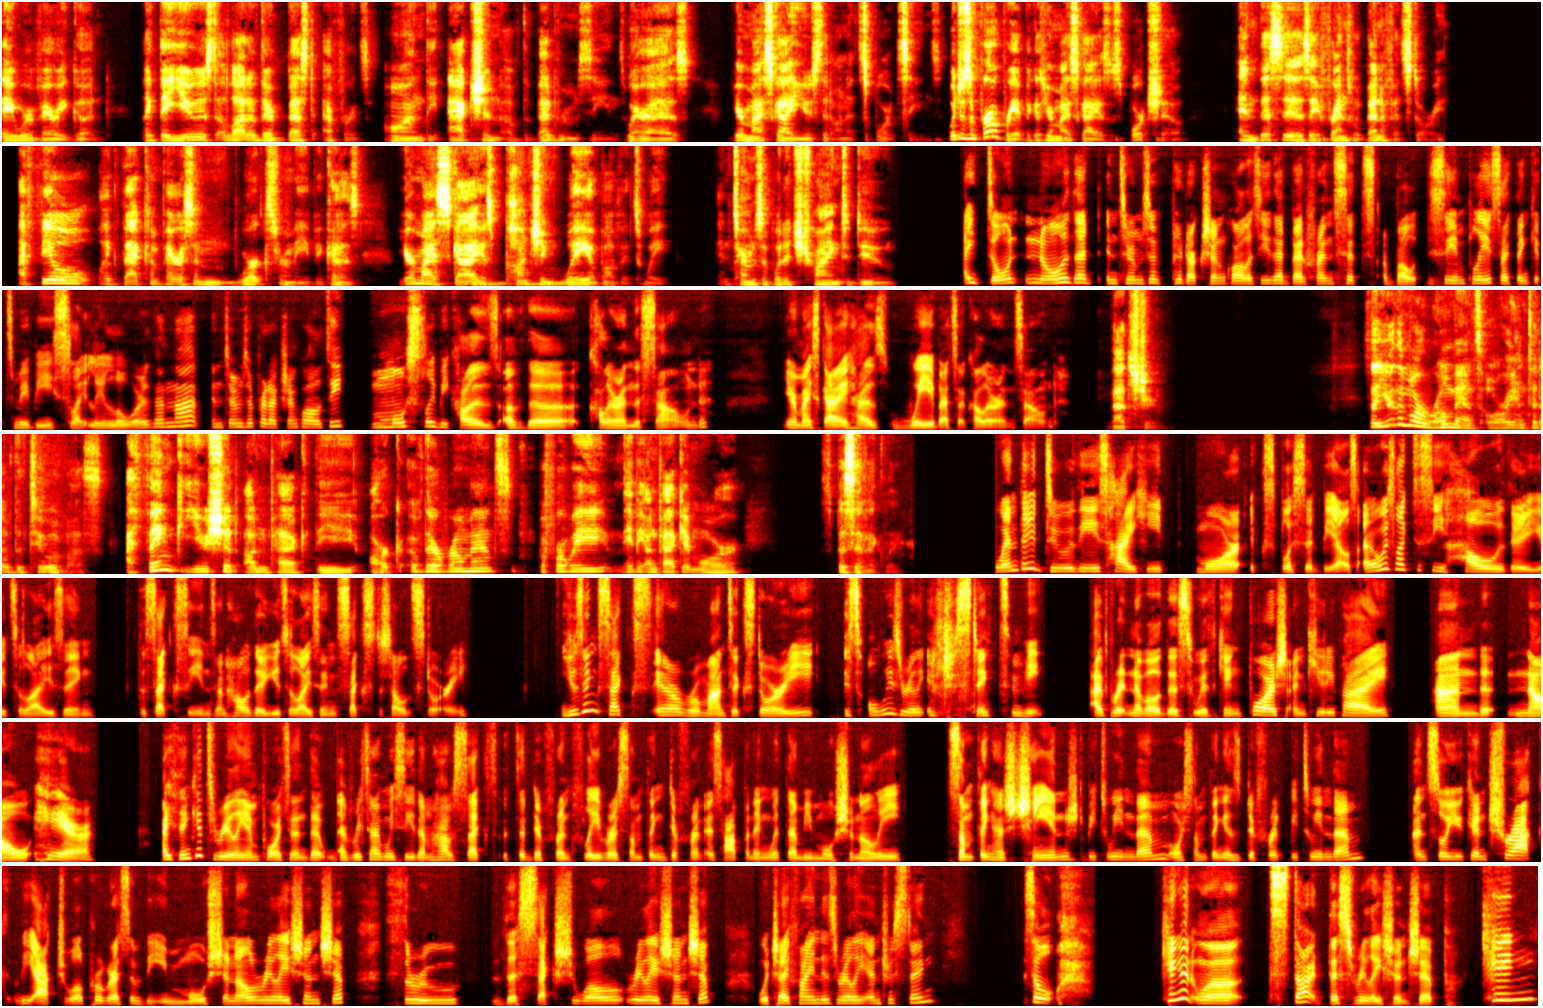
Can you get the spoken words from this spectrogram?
they were very good. Like they used a lot of their best efforts on the action of the bedroom scenes, whereas You're My Sky used it on its sports scenes, which is appropriate because You're My Sky is a sports show. And this is a friends with benefits story. I feel like that comparison works for me because You're My Sky is mm-hmm. punching way above its weight in terms of what it's trying to do. I don't know that in terms of production quality that Bedfriend sits about the same place. I think it's maybe slightly lower than that in terms of production quality, mostly because of the color and the sound. You're My Sky has way better color and sound. That's true. So you're the more romance oriented of the two of us. I think you should unpack the arc of their romance before we maybe unpack it more specifically. When they do these high heat, more explicit BLs, I always like to see how they're utilizing the sex scenes and how they're utilizing sex to tell the story. Using sex in a romantic story is always really interesting to me. I've written about this with KinnPorsche and Cutie Pie and now Hair. I think it's really important that every time we see them have sex, it's a different flavor. Something different is happening with them emotionally. Something has changed between them, or something is different between them. And so you can track the actual progress of the emotional relationship through the sexual relationship, which I find is really interesting so King and Ua start this relationship. King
